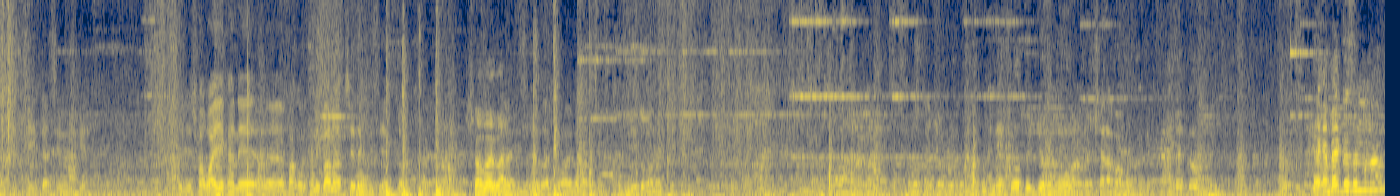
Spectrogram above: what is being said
আচ্ছা ঠিক আছে ওকে। যে সবাই এখানে বাকরখানি বানাচ্ছে দেখতেছি একদম। সবাই বানাচ্ছে। সবাই বানাচ্ছে খুব দ্রুত বানাচ্ছে। ব্যাগ দিয়েছেন মনে হয়?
